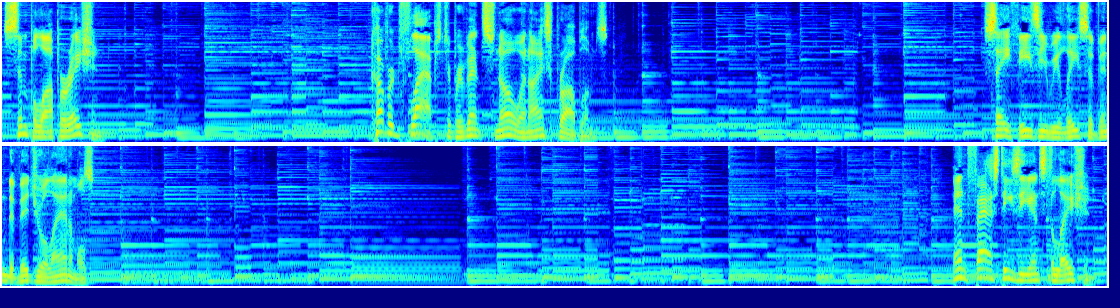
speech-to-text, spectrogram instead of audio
simple operation, covered flaps to prevent snow and ice problems, safe, easy release of individual animals, and fast, easy installation.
